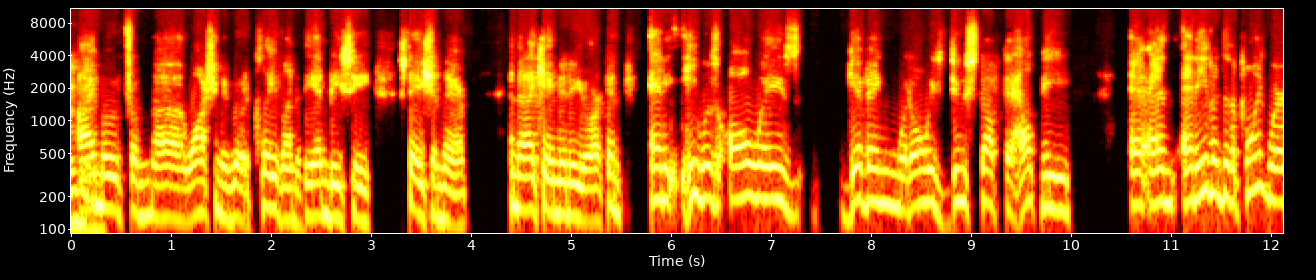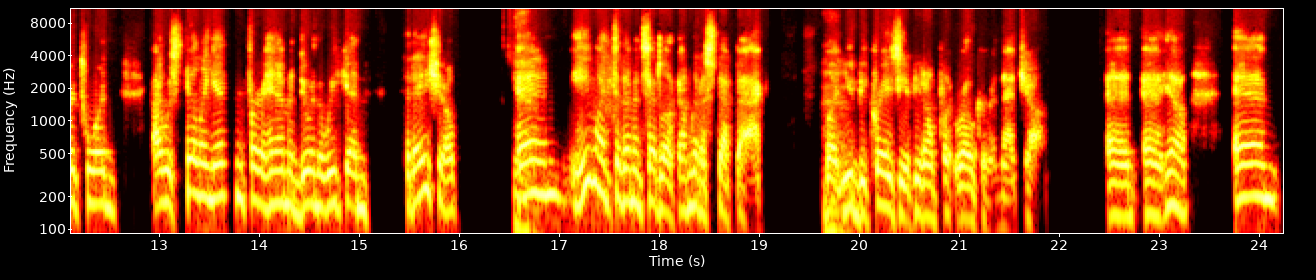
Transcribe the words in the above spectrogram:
Mhm. I moved from uh, Washington to go to Cleveland at the NBC station there, and then I came to New York. and And he, was always giving, would always do stuff to help me, and, and and even to the point where toward I was filling in for him and doing the weekend Today Show, Yeah. and he went to them and said, "Look, I'm going to step back, but Uh-huh. you'd be crazy if you don't put Roker in that job." And, and you know, and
